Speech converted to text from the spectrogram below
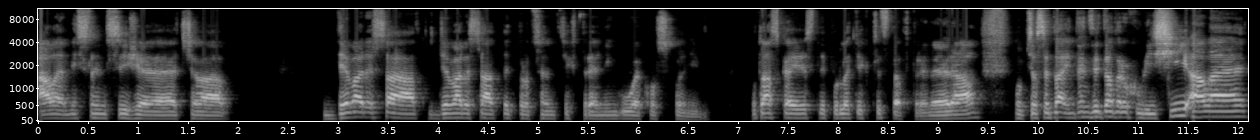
ale myslím si, že třeba 90-95% těch tréninků jako splním. Otázka je, jestli podle těch představ trenéra, občas se ta intenzita trochu liší, ale,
